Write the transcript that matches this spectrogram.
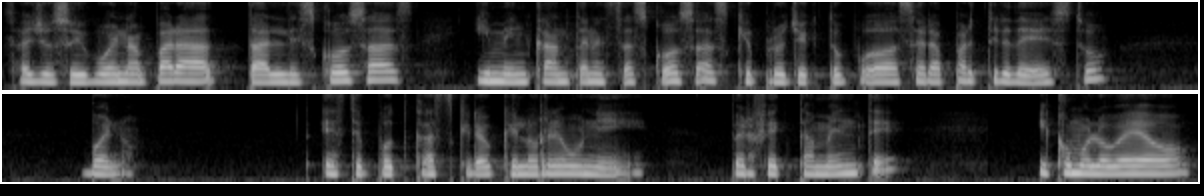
O sea, yo soy buena para tales cosas y me encantan estas cosas. ¿Qué proyecto puedo hacer a partir de esto? Bueno, este podcast creo que lo reúne perfectamente y como lo veo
